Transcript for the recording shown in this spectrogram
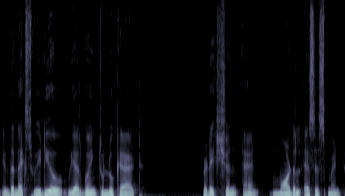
In the next video, we are going to look at prediction and model assessment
